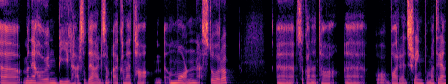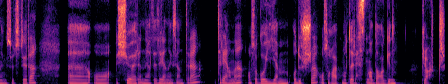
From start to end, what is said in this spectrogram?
Eh, men jeg har jo en bil her, så det er liksom, kan jeg ta Om morgenen jeg står opp, eh, så kan jeg ta og bare slenge på meg treningsutstyret og kjøre ned til treningssenteret, trene, og så gå hjem og dusje. Og så har jeg på en måte resten av dagen klart.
